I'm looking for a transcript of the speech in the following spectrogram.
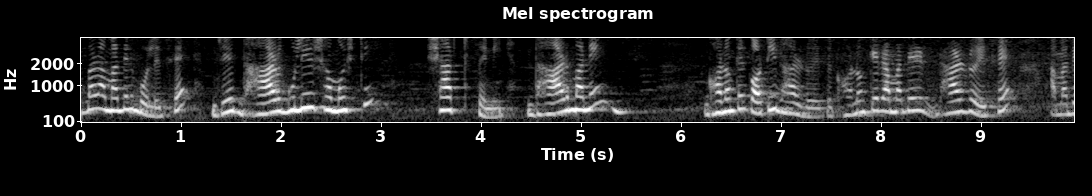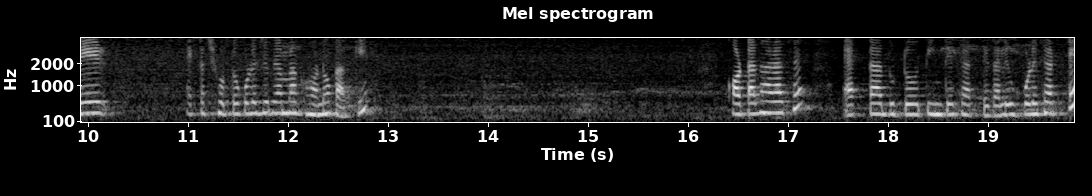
এবার আমাদের বলেছে যে ধারগুলির সমষ্টি ষাট সেমি ধার মানে ঘনকের কটি ধার রয়েছে? ঘনকের আমাদের ধার রয়েছে, আমাদের একটা ছোট করে যদি আমরা ঘনক আঁকি, কটা ধার আছে? একটা, দুটো, তিনটে, চারটে, তাহলে উপরে চারটে,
